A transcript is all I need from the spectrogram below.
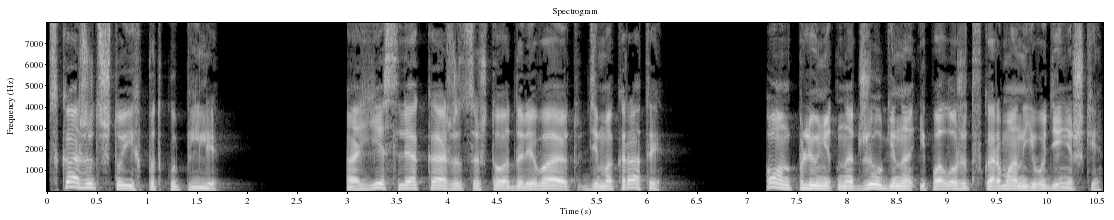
скажет, что их подкупили. А если окажется, что одолевают демократы, он плюнет на Джилгина и положит в карман его денежки.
